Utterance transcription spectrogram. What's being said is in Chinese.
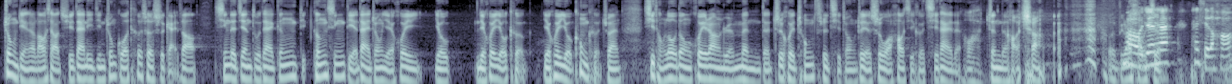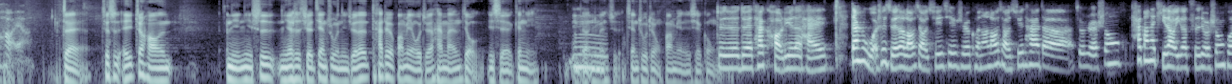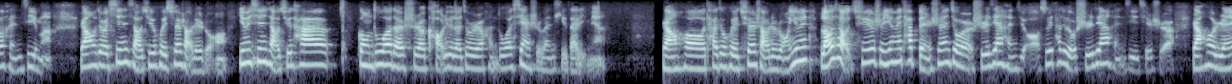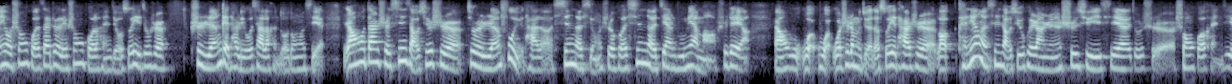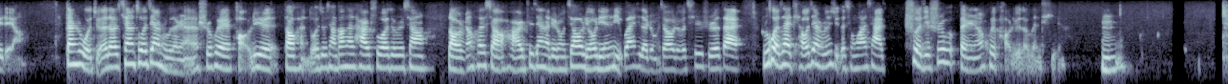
重点的老小区在历经中国特色式改造，新的建筑在更更新迭代中也会有也会有可也会有空可钻，系统漏洞会让人们的智慧充斥其中，这也是我好奇和期待的。哇，真的好长，哇，我觉得他他写的好好呀。对，就是哎，正好你你是你也是学建筑，你觉得他这个方面，我觉得还蛮有一些跟你。嗯，你们觉得建筑这种方面的一些功能？对对对，他考虑的还，但是我是觉得老小区其实可能老小区它的就是生，他刚才提到一个词就是生活痕迹嘛，然后就是新小区会缺少这种，因为新小区它更多的是考虑的就是很多现实问题在里面。然后它就会缺少这种，因为老小区是因为它本身就是时间很久，所以它就有时间痕迹。其实，然后人又生活在这里生活了很久，所以就是是人给他留下了很多东西。然后，但是新小区是就是人赋予它的新的形式和新的建筑面貌是这样。然后我我我我是这么觉得，所以它是老肯定的新小区会让人失去一些就是生活痕迹这样。但是我觉得，现在做建筑的人是会考虑到很多，就像刚才他说，就是像老人和小孩之间的这种交流、邻里关系的这种交流，其实，在如果在条件允许的情况下，设计师本人会考虑的问题。嗯，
